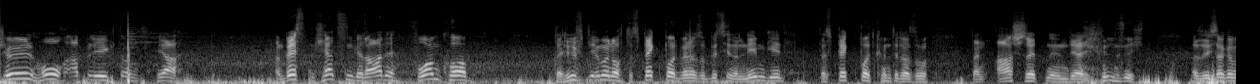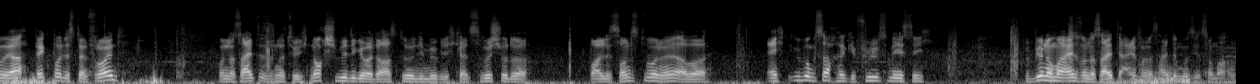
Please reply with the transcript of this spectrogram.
schön hoch ablegt und ja, am besten Kerzen gerade vorm Korb da hilft dir immer noch das Backboard, wenn er so ein bisschen daneben geht. Das Backboard könnte da so deinen Arsch retten in der Hinsicht. Also ich sage immer, ja, Backboard ist dein Freund. Von der Seite ist es natürlich noch schwieriger, weil da hast du nur die Möglichkeit Swish oder Ball ist sonst wo. Ne? Aber echt Übungssache, gefühlsmäßig. Probier noch mal eins von der Seite. Einen von der Seite muss ich jetzt noch machen.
